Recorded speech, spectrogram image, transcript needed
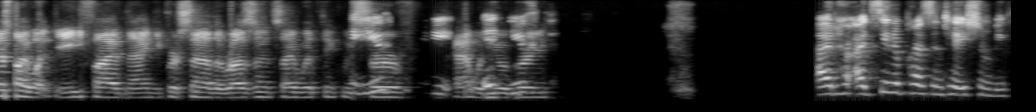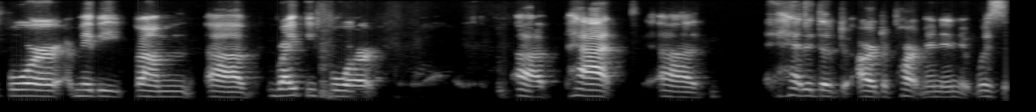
that's probably what, 85, 90% of the residents I would think we it serve. Be, Pat, would you agree? I'd, I'd seen a presentation before, maybe from uh, right before uh, Pat uh, headed the, our department and it was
